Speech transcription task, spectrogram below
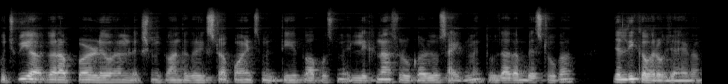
कुछ भी अगर आप पढ़ रहे हो एम लक्ष्मीकांत अगर एक्स्ट्रा पॉइंट्स मिलती है तो आप उसमें लिखना शुरू कर दो साइड में तो ज़्यादा बेस्ट होगा, जल्दी कवर हो जाएगा।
